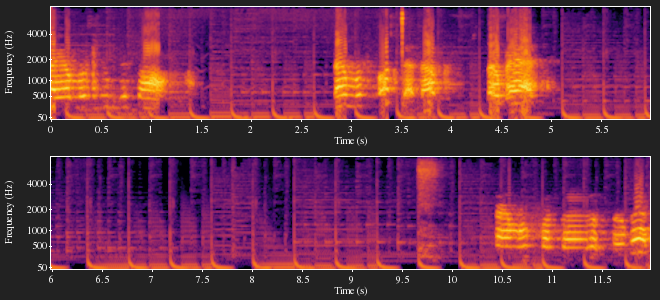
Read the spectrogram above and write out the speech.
I almost moved this off. I almost fucked that up so bad. Fucked that up so bad.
